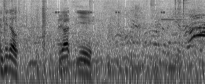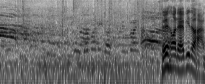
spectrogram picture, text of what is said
呢度，一二。誒，我哋喺邊度行？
